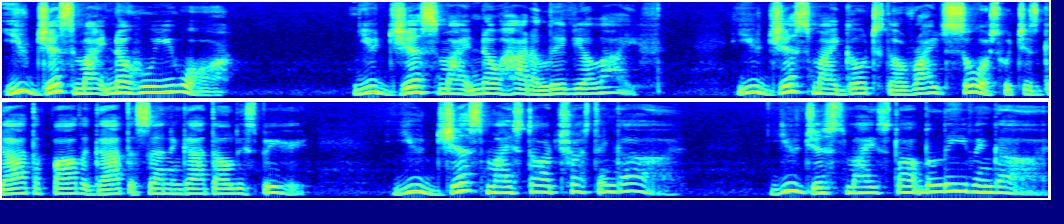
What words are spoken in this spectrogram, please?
you just might know who you are. You just might know how to live your life. You just might go to the right source, which is God the Father, God the Son, and God the Holy Spirit. You just might start trusting God. You just might start believing God.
